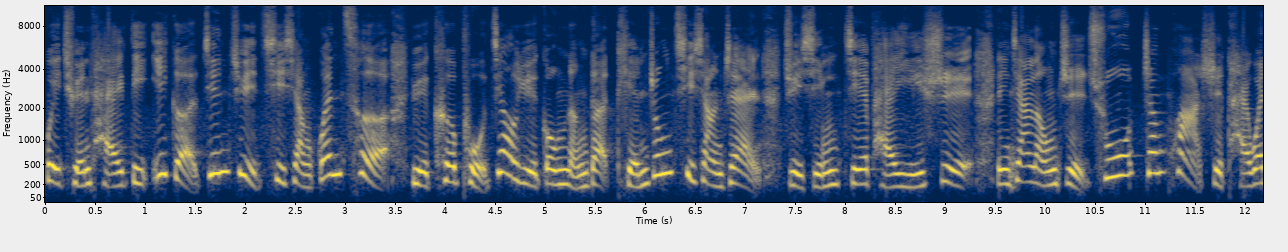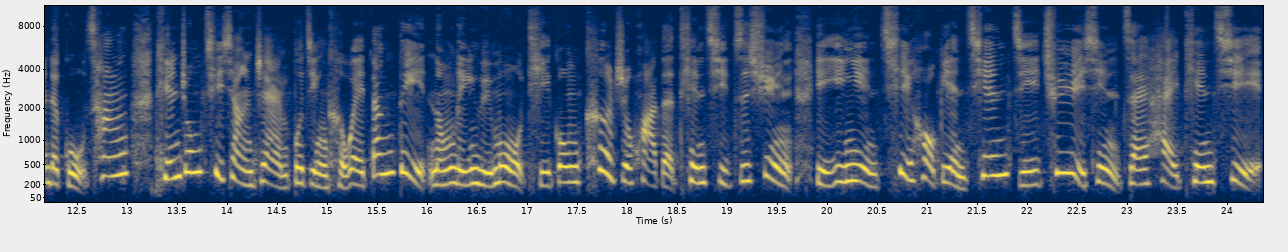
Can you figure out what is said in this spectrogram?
为全台第一个兼具气象观测与科普教育功能的田中气象站举行揭牌仪式。林佳龙指出，彰化是台湾的。谷仓田中气象站不仅可为当地农林渔牧提供克制化的天气资讯，以应应气候变迁及区域性灾害天气，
